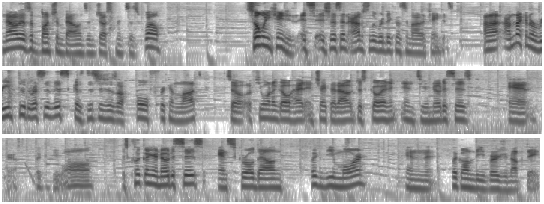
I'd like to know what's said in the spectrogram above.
now there's a bunch of balance adjustments as well. So many changes. It's, it's just an absolute ridiculous amount of changes. Uh, I'm not going to read through the rest of this because this is just a whole freaking lot. So if you want to go ahead and check that out, just go ahead into your notices and here, click view all. Just click on your notices and scroll down, click view more, and click on the version update.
